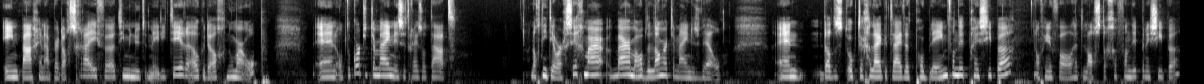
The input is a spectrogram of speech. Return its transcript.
één pagina per dag schrijven, tien minuten mediteren elke dag, noem maar op. En op de korte termijn is het resultaat nog niet heel erg zichtbaar, maar op de lange termijn dus wel. En dat is ook tegelijkertijd het probleem van dit principe, of in ieder geval het lastige van dit principe.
